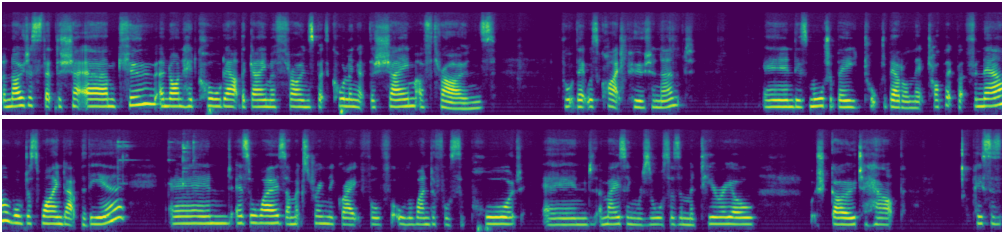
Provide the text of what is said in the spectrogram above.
I noticed that the sh- um, Q Anon had called out the Game of Thrones, but calling it the Shame of Thrones thought that was quite pertinent. And there's more to be talked about on that topic, but for now, we'll just wind up there. And as always, I'm extremely grateful for all the wonderful support and amazing resources and material which go to help pieces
